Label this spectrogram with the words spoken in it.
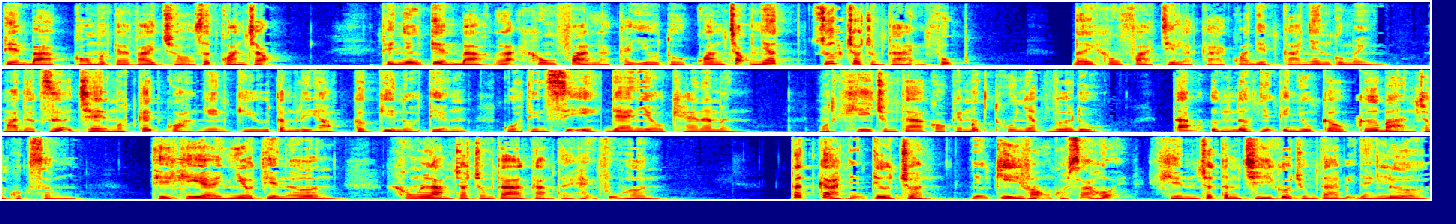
tiền bạc có một cái vai trò rất quan trọng. Thế nhưng tiền bạc lại không phải là cái yếu tố quan trọng nhất giúp cho chúng ta hạnh phúc. Đây không phải chỉ là cái quan điểm cá nhân của mình, mà được dựa trên một kết quả nghiên cứu tâm lý học cực kỳ nổi tiếng của tiến sĩ Daniel Kahneman. một khi chúng ta có cái mức thu nhập vừa đủ, đáp ứng được những cái nhu cầu cơ bản trong cuộc sống, thì khi ấy nhiều tiền hơn, không làm cho chúng ta cảm thấy hạnh phúc hơn. Tất cả những tiêu chuẩn những kỳ vọng của xã hội khiến cho tâm trí của chúng ta bị đánh lừa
